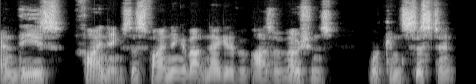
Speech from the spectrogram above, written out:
And these findings, this finding about negative and positive emotions, were consistent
